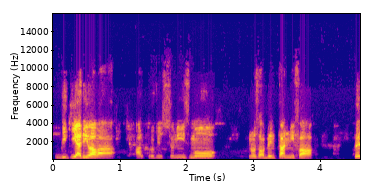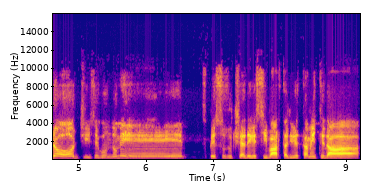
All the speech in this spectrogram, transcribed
di chi arrivava al professionismo, non so, vent'anni fa. Però oggi, secondo me, spesso succede che si parta direttamente da,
